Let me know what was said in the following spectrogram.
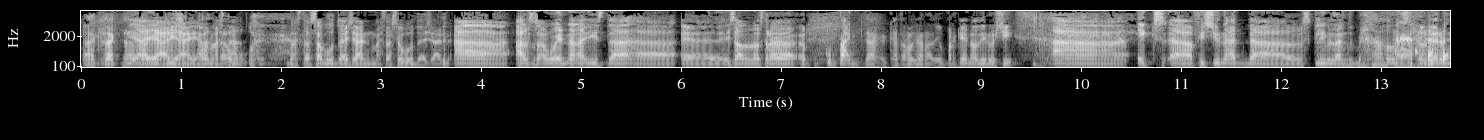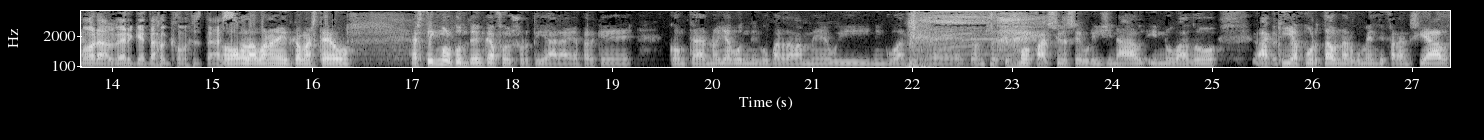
Exacte, ja, ja, perquè ja, ja, 10.51. m'està m'està sabotejant, m'està sabotejant. Uh, el següent a la llista uh, uh, és el nostre eh, company de Catalunya Ràdio, per què no dir-ho així? Uh, ex uh, aficionat dels Cleveland Browns, Albert Mora. Albert, què tal, com estàs? Hola, bona nit, com esteu? Estic molt content que feu sortir ara, eh? perquè com que no hi ha hagut ningú per davant meu i ningú ha dit res, doncs és molt fàcil ser original, innovador, aquí aportar un argument diferencial.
